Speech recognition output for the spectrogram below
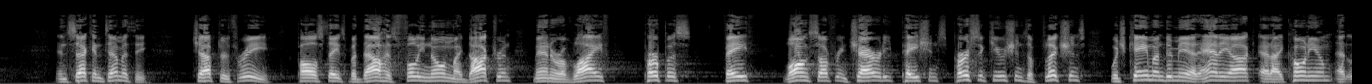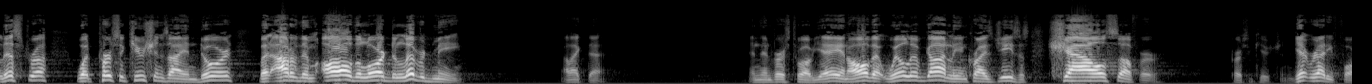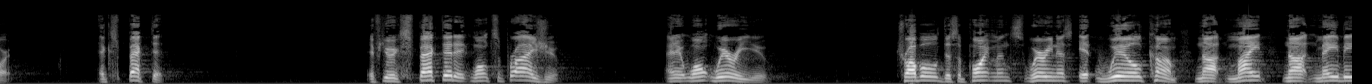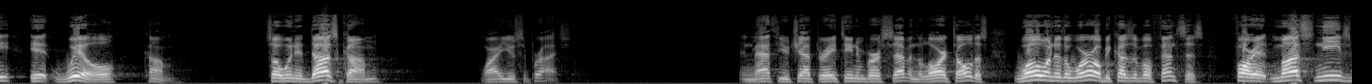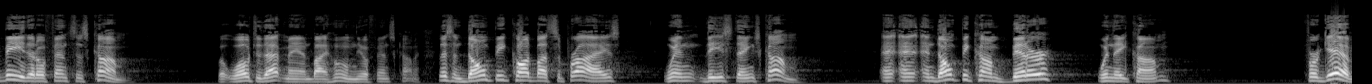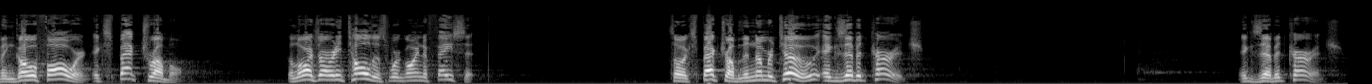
In 2 Timothy chapter 3, Paul states, But thou hast fully known my doctrine, manner of life, purpose, faith, long suffering, charity, patience, persecutions, afflictions, which came unto me at Antioch, at Iconium, at Lystra, what persecutions I endured, but out of them all the Lord delivered me. I like that. And then verse 12, yea, and all that will live godly in Christ Jesus shall suffer persecution. Get ready for it. Expect it. If you expect it, it won't surprise you. And it won't weary you trouble, disappointments, weariness, it will come. Not might, not maybe, it will come. So when it does come, why are you surprised? In Matthew chapter 18 and verse 7, the Lord told us, Woe unto the world because of offenses, for it must needs be that offenses come. But woe to that man by whom the offense cometh. Listen, don't be caught by surprise when these things come. And, and, and don't become bitter when they come. Forgive and go forward. Expect trouble. The Lord's already told us we're going to face it. So expect trouble. Then number two, exhibit courage. Exhibit courage.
